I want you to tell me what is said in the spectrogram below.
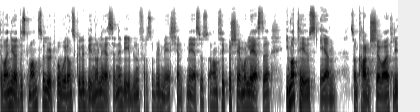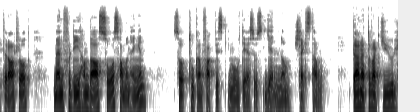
Det var en jødisk mann som lurte på hvor han skulle begynne å lese inn i Bibelen for å bli mer kjent med Jesus, og han fikk beskjed om å lese i Matteus 1, som kanskje var et litt rart råd, men fordi han da så sammenhengen, så tok han faktisk imot Jesus gjennom slektstavlen. Det har nettopp vært jul,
